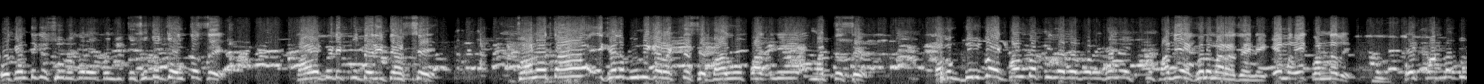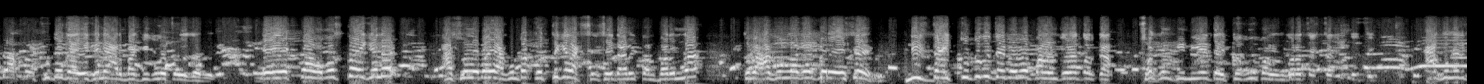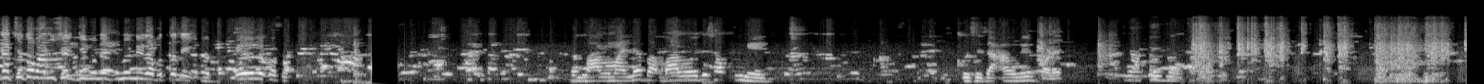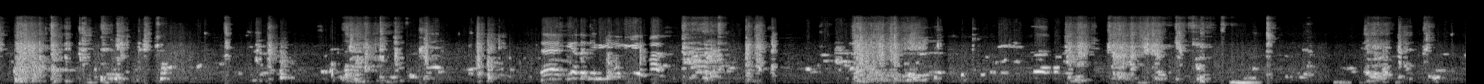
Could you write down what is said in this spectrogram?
ওইখান থেকে শুরু করে পর্যন্ত শুধু চলতেছে। ফায়ার একটু দেরিতে আসছে। জনতা এখানে ভূমিকা রাখতেছে। বালু পানি মারতেছে। এবং দীর্ঘ এক ঘণ্টা পিলারের পর এখানে পানি এখনও মারা যায় নাই। এই কন্যারে এই কন্যা যদি আপনার ছুটে যায়, এখানে আর বাকিগুলো চলে যাবে। এই একটা অবস্থা এখানে। আসলে ভাই, আগুনটা কোথেকে লাগছে সেটা আমি কনফার্ম না। তবে আগুন লাগার পরে এসে নিজ দায়িত্বটুকু যেভাবে পালন করা দরকার, সকলকে নিয়ে দায়িত্বগুলো পালন করার চেষ্টা করতেছি। আগুনের কাছে তো মানুষের জীবনের কোনো নিরাপত্তা নেই। এই হলো কথা। ভালো মারলে ভালো হয়েছে সব তুমি tôi sẽ ra không nữa vào đây Eh, dia ada tinggi lagi, Man.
